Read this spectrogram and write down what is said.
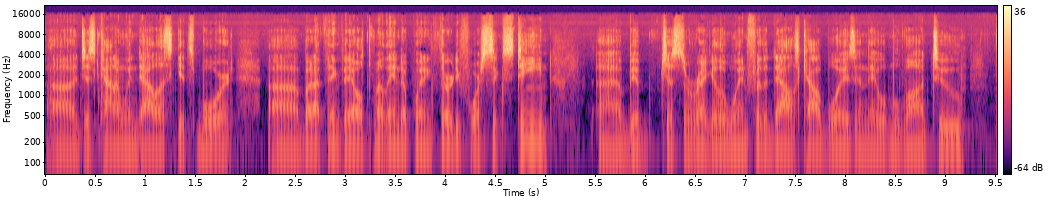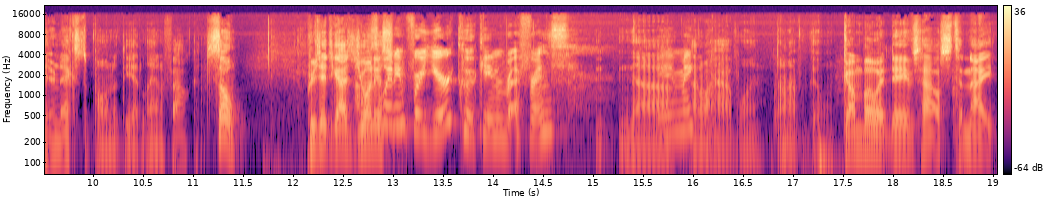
uh, just kind of when Dallas gets bored. Uh, but I think they ultimately end up winning 34-16. Uh, it'll be just a regular win for the Dallas Cowboys, and they will move on to their next opponent, the Atlanta Falcons. So appreciate you guys joining us. I joining was us. waiting for your cooking reference. Nah, You didn't make I don't one. have one. I don't have a good one. Gumbo at Dave's house tonight.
